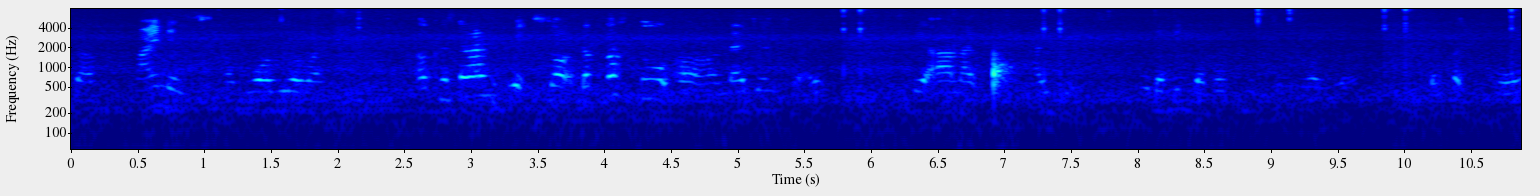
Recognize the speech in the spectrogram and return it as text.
stuff. Mine is a warrior one. A crystallized great sword. The first two are legends, right? They are like hybrids. So that means they're both mage and warrior. They're quite cool.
